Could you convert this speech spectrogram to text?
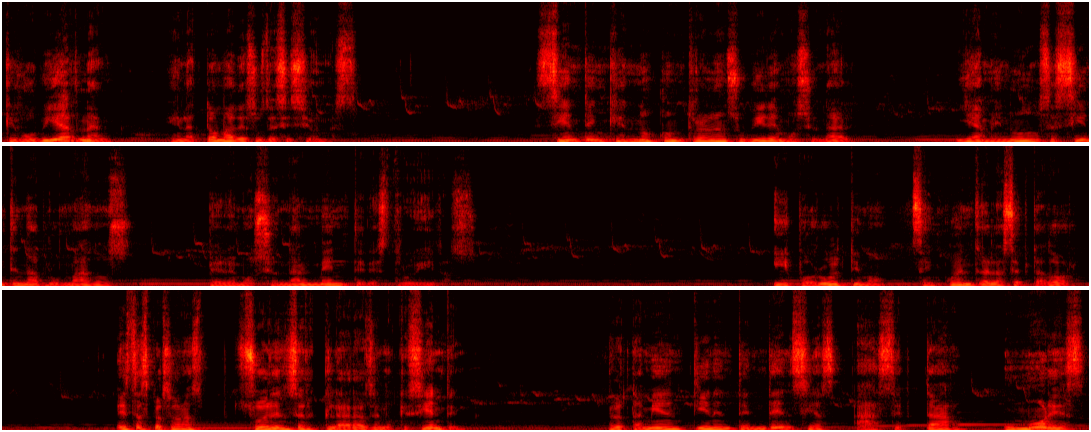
que gobiernan en la toma de sus decisiones. Sienten que no controlan su vida emocional y a menudo se sienten abrumados pero emocionalmente destruidos. Y por último, se encuentra el aceptador. Estas personas suelen ser claras en lo que sienten, pero también tienen tendencias a aceptar humores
